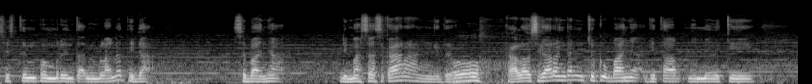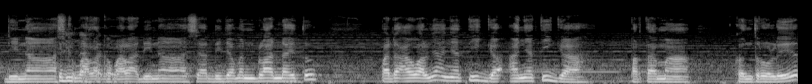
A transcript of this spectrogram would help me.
sistem pemerintahan Belanda tidak sebanyak di masa sekarang gitu. Oh, Kalau sekarang kan cukup banyak kita memiliki dinas, kepala-kepala dinas. Ya, di zaman Belanda itu pada awalnya hanya tiga, hanya tiga. Pertama kontrolir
